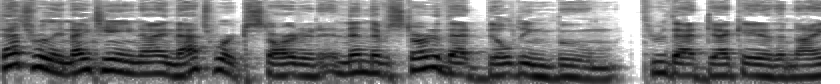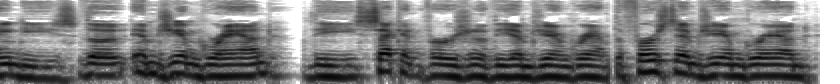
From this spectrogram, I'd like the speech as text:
that's really 1989 that's where it started and then they've started that building boom through that decade of the 90s the mgm grand the second version of the mgm grand the first mgm grand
